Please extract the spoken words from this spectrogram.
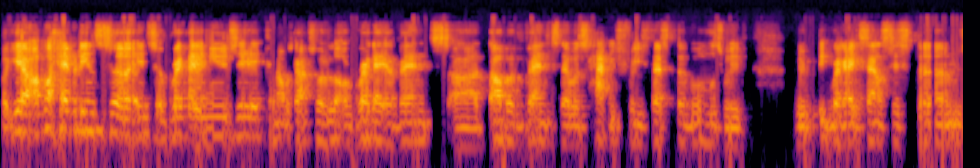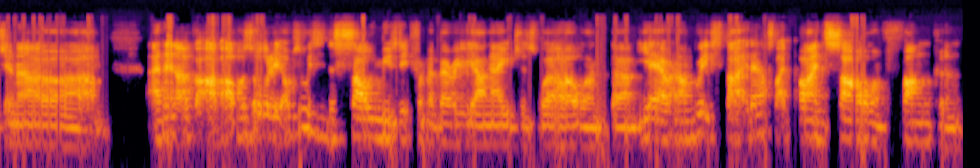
but yeah, I got heavily into into reggae music, and I was going to a lot of reggae events, uh, dub events. There was Hackney Free festivals with with big reggae sound systems, you know. Um, and then I got, I, was already, I was always into soul music from a very young age as well. And um, yeah, and I really started. Then I started buying soul and funk and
